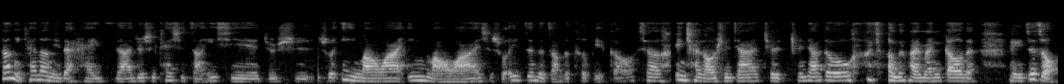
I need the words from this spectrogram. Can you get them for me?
当你看到你的孩子啊，就是开始长一些，就是说腋毛啊、阴毛啊，还是说哎真的长得特别高，像应晨老师家全全家都 长得还蛮高的，哎这种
